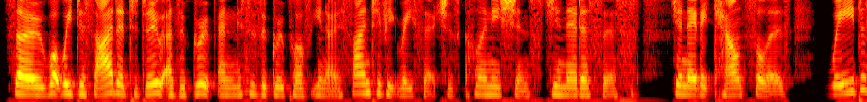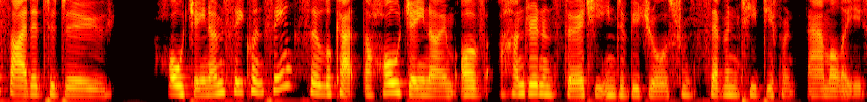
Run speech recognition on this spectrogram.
So what we decided to do as a group, and this is a group of, you know, scientific researchers, clinicians, geneticists, genetic counselors, we decided to do whole genome sequencing. So, look at the whole genome of 130 individuals from 70 different families.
